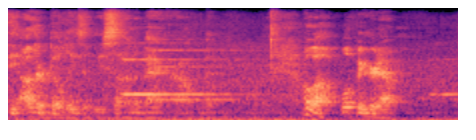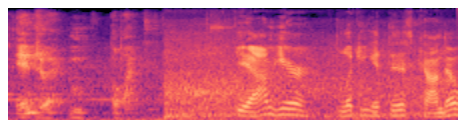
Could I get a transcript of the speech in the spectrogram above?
the other buildings that we saw in the background. But oh well, we'll figure it out. Enjoy. Mm, bye bye. Yeah, I'm here looking at this condo.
